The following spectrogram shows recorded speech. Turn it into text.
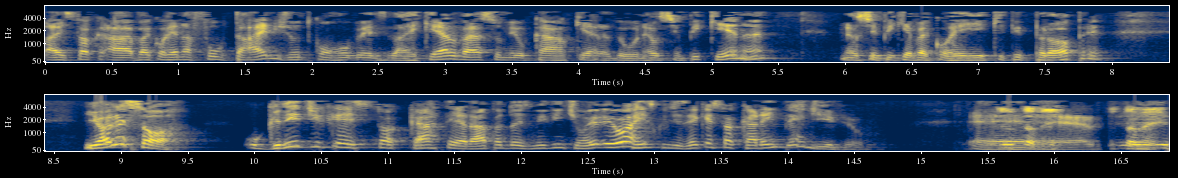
a, Stock, a, vai correr na full time junto com o Rubens Barrichello, vai assumir o carro que era do Nelson Piquet, né? Nelson Piquet vai correr em equipe própria. E olha só, o grid que a Stock Car terá para 2021, eu, eu, arrisco dizer que a Stock Car é imperdível. É, eu também, eu também.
